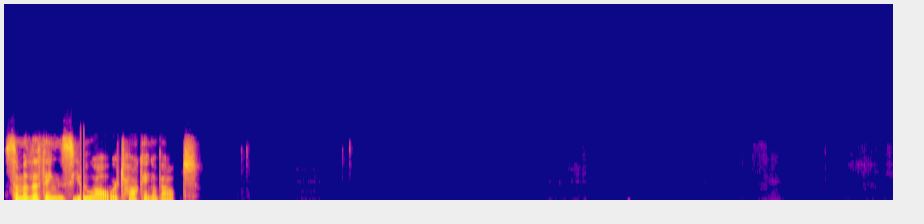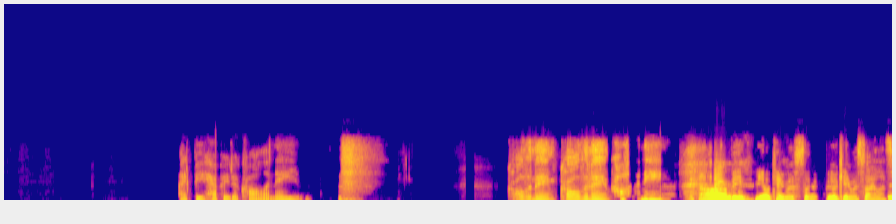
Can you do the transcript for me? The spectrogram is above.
some of the things you all were talking about. I'd be happy to call a name. Call the name. Call the name. Call the name. Uh, be, be okay with be okay with silence.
